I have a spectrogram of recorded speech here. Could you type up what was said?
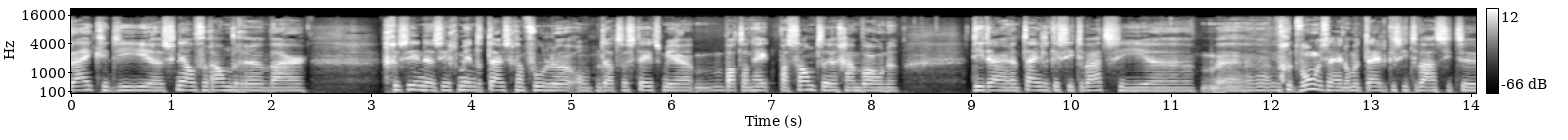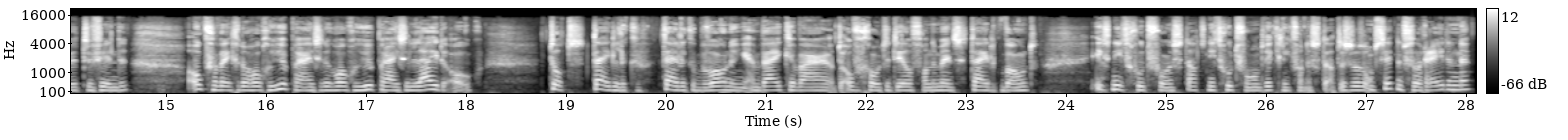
wijken die snel veranderen waar gezinnen zich minder thuis gaan voelen, omdat er steeds meer wat dan heet passanten gaan wonen die daar een tijdelijke situatie uh, uh, gedwongen zijn om een tijdelijke situatie te, te vinden. Ook vanwege de hoge huurprijzen. De hoge huurprijzen leiden ook tot tijdelijke, tijdelijke bewoning. En wijken waar het overgrote deel van de mensen tijdelijk woont, is niet goed voor een stad, niet goed voor de ontwikkeling van een stad. Dus er zijn ontzettend veel redenen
